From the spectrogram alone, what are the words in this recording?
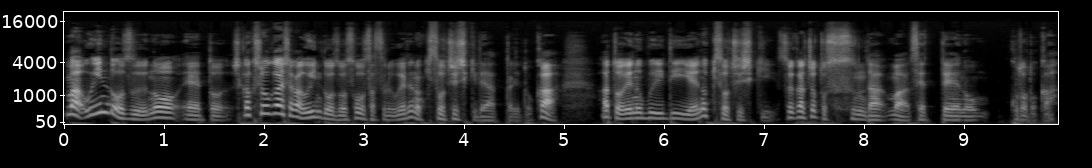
まあ Windows の、えっと、視覚障害者が Windows を操作する上での基礎知識であったりとか、あと NVDA の基礎知識、それからちょっと進んだ、まあ設定のこととか、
